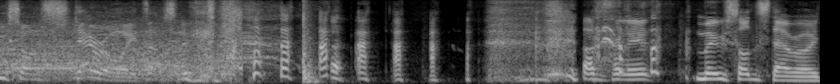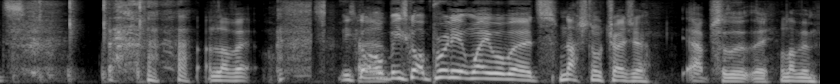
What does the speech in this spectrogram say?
moose on steroids. Absolutely. That's brilliant. Moose on steroids. I love it. He's got a, um, he's got a brilliant way with words. National treasure. absolutely. I love him.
